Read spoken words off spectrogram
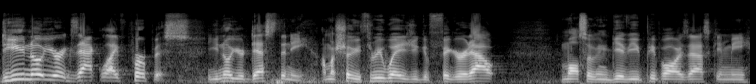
Do you know your exact life purpose? You know your destiny. I'm going to show you three ways you can figure it out. I'm also going to give you, people always asking me,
